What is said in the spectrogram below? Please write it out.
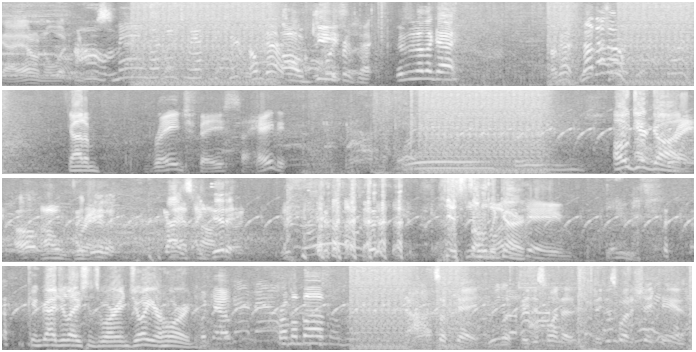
guy. I don't know what he Oh man, that means we have to be careful. Oh god. Oh, Wait jeez. for his back. There's another guy. Oh god. No, no, no. Got him. Rage face. I hate it. Oh dear oh, God! Great. Oh, Oh, I did it, guys! That's I did good. it. You stole the Won car. game. Congratulations, War. Enjoy your horde. Look out from above. No, it's okay. Look, they just want to. They just want to shake hands.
